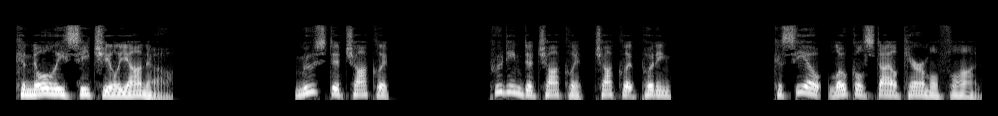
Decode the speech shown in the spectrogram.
cannoli siciliano Mousse de chocolate Pudding de chocolate, chocolate pudding Quesillo, local-style caramel flan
